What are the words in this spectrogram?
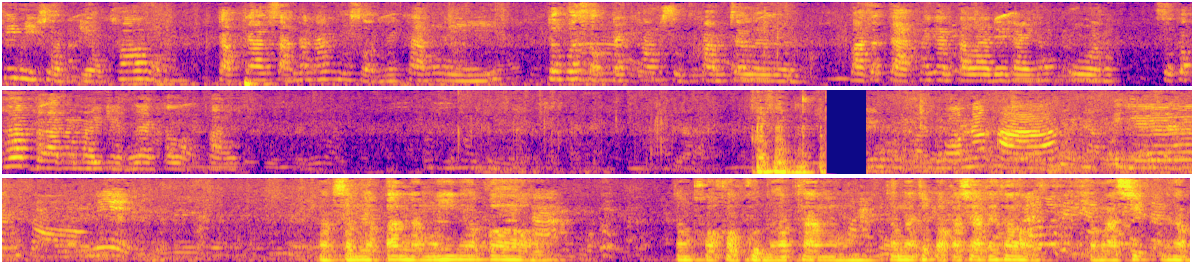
ที่มีส่วนเกี่ยวข้องกับการสาธารณกุศลในครั้งนี้จงประสบแต่ความสุขความเจริญปราศจากพยันตรายใดๆทั้งปวง สุขภาพพลานามัยแข็งแรงตลอดไป ครับผมพร้อมนะคะหนึ่งสองนี่ครับสำหรับบ้านหลังนี้นะครับก็ต้องขอขอบคุณนะครับทางทางนายจังหวัดประชาได้เข้าสมาชิกนะครับ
